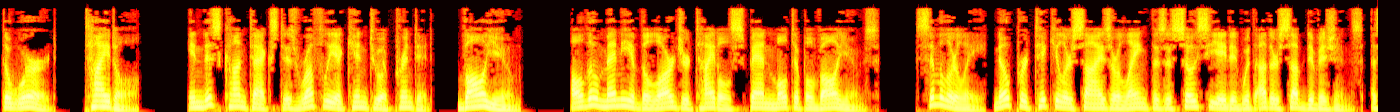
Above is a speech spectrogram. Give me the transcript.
The word «title» in this context is roughly akin to a printed «volume», although many of the larger titles span multiple volumes. Similarly, no particular size or length is associated with other subdivisions, a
